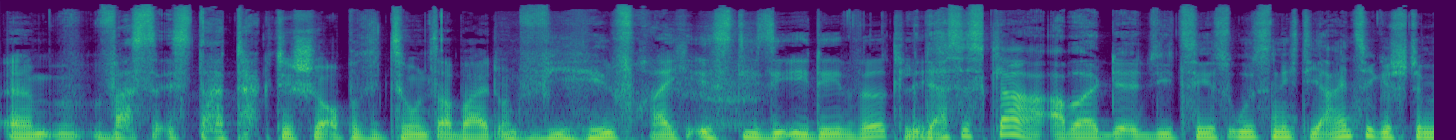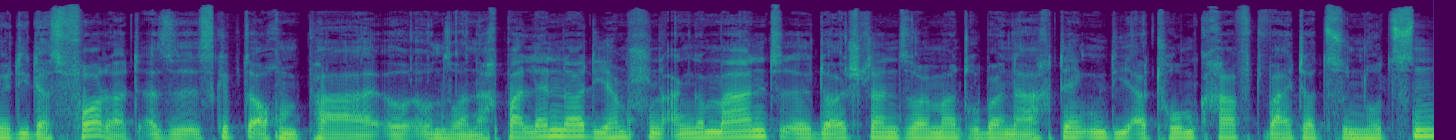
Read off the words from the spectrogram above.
ähm, was ist da taktische Oppositionsarbeit und wie hilft hilfreich ist diese Idee wirklich. Das ist klar, aber die CSU ist nicht die einzige Stimme, die das fordert. Also es gibt auch ein paar äh, unserer Nachbarländer, die haben schon angemahnt, äh, Deutschland soll mal drüber nachdenken, die Atomkraft weiter zu nutzen.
